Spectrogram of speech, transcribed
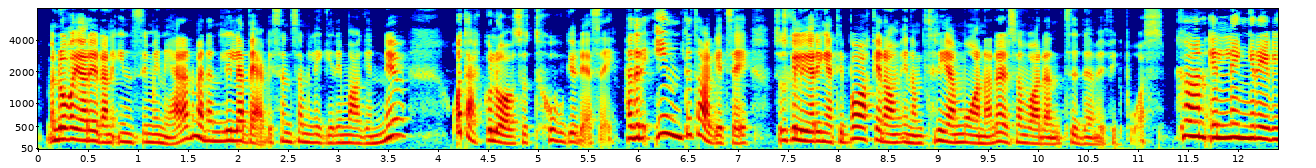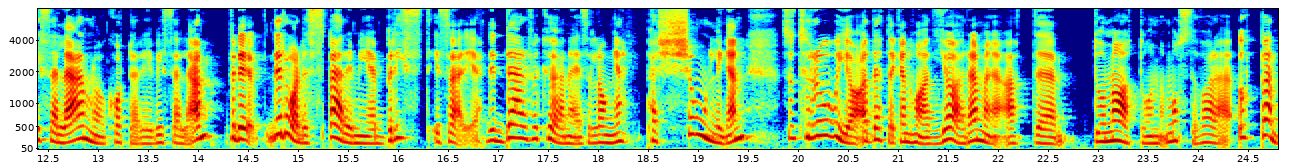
Men då var jag redan inseminerad med den lilla bebisen som ligger i magen nu och tack och lov så tog ju det sig. Hade det inte tagit sig så skulle jag ringa tillbaka dem inom tre månader som var den tiden vi fick på oss. Kön är längre i vissa län och kortare i vissa län. För det, det råder spermiebrist i Sverige. Det är därför köerna är så långa. Personligen så tror jag att detta kan ha att göra med att eh, donatorn måste vara öppen.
